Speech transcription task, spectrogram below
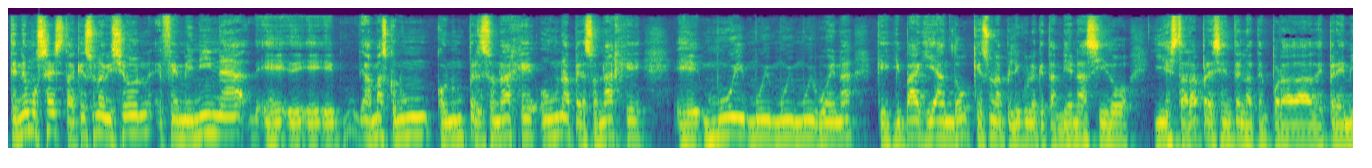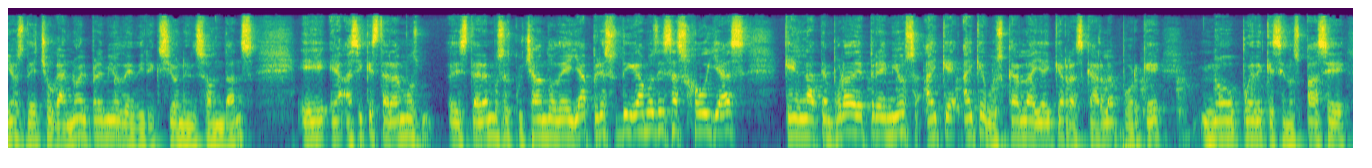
tenemos esta, que es una visión femenina, eh, eh, eh, además con un, con un personaje o una personaje muy, muy, muy, muy buena que va guiando, que es una película que también ha sido y estará presente en la temporada de premios. De hecho, ganó el premio de dirección en Sundance. Así que estaremos, estaremos escuchando de ella, pero es, digamos, de esas joyas que en la temporada de premios hay que, hay que buscarla y hay que rascarla porque no puede que se nos pase,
